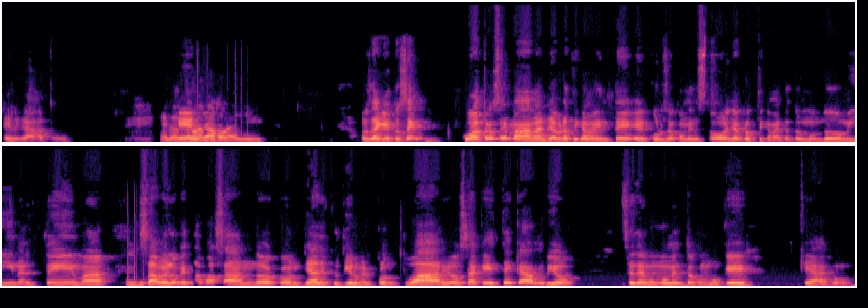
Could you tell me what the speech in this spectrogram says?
el gato. El otro anda por allí. O sea que entonces cuatro semanas, ya prácticamente el curso comenzó, ya prácticamente todo el mundo domina el tema, sabe lo que está pasando, con, ya discutieron el prontuario, o sea que este cambio se da en un momento como que, ¿qué hago?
